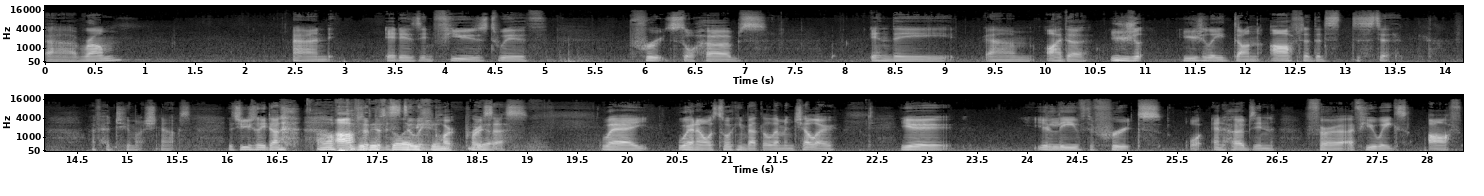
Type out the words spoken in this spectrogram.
uh, rum, and it is infused with fruits or herbs in the um, either usually usually done after the dis- I've had too much schnapps. It's usually done After, after the, the, distilling pro- yeah. process, where when I was talking about the limoncello, you you leave the fruits or, and herbs in for a few weeks off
